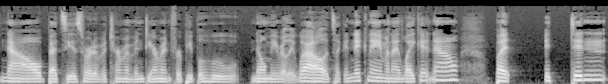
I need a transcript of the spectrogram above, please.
now Betsy is sort of a term of endearment for people who know me really well. It's like a nickname and I like it now, but it didn't,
